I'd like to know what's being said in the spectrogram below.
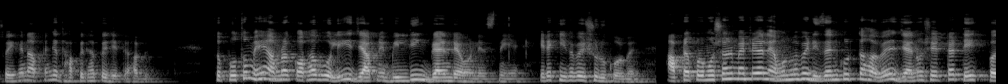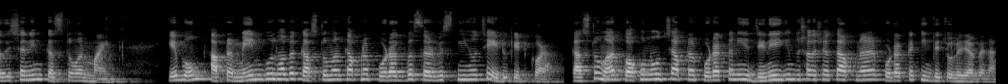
সো এখানে আপনাকে ধাপে ধাপে যেতে হবে। সো প্রথমে আমরা কথা বলি যে আপনি বিল্ডিং ব্র্যান্ড অ্যাওয়ারনেস নিয়ে, এটা কীভাবে শুরু করবেন? আপনার প্রমোশনাল ম্যাটেরিয়াল এমনভাবে ডিজাইন করতে হবে যেন সেটা take position in customer mind এবং আপনার মেইন গোল হবে কাস্টমারকে আপনার প্রোডাক্ট বা সার্ভিস নিয়ে হচ্ছে এডুকেট করা। কাস্টমার কখনো হচ্ছে আপনার প্রোডাক্টটা নিয়ে জেনেই কিন্তু সাথে সাথে আপনার প্রোডাক্টটা কিনতে চলে যাবে না।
